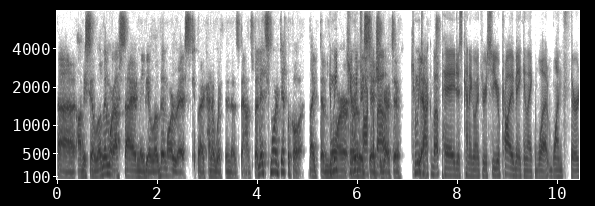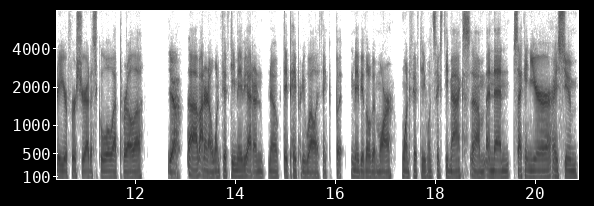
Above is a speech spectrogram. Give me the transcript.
Uh, obviously, a little bit more upside, maybe a little bit more risk, but kind of within those bounds. But it's more difficult, like the can more we, early stage about, you go to. Can we yeah. talk about pay? Just kind of going through. So you're probably making like what 130 your first year out of school at Perella. Yeah. Um, I don't know, 150 maybe. I don't know. They pay pretty well, I think, but maybe a little bit more, 150, 160 max. Um, and then second year, I assume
